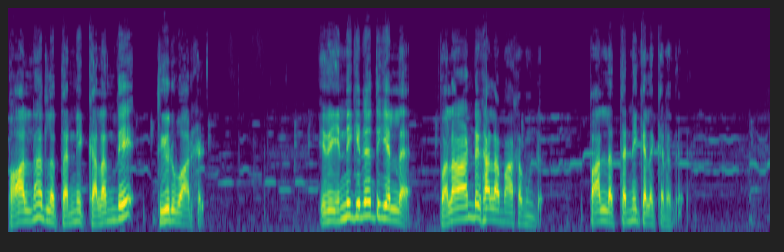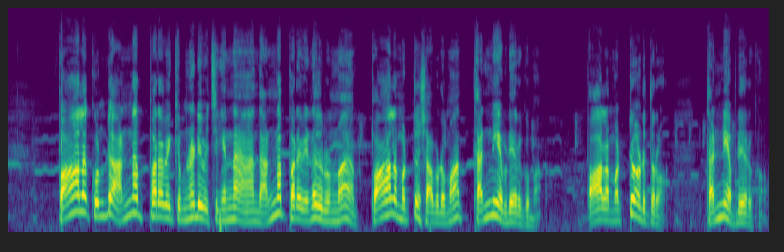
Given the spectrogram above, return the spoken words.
பால்னால் அதில் தண்ணி கலந்தே தீருவார்கள். இது இன்றைக்கி நேரத்துக்கு இல்லை பல ஆண்டு காலமாக உண்டு. பாலில் தண்ணி கலக்கிறது. பாலை கொண்டு அன்னப்பறவைக்கு முன்னாடி வச்சிங்கன்னா அந்த அன்னப்பறவை என்ன பண்ணுமா பாலை மட்டும் சாப்பிடுமா? தண்ணி அப்படியே இருக்குமா? பாலை மட்டும் எடுத்துரும். தண்ணி அப்படியே இருக்கும்.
